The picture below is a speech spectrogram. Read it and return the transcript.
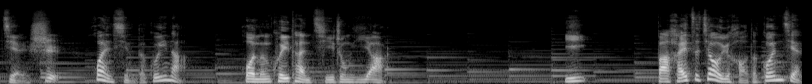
检视、唤醒的归纳。或能窥探其中一二。一，把孩子教育好的关键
